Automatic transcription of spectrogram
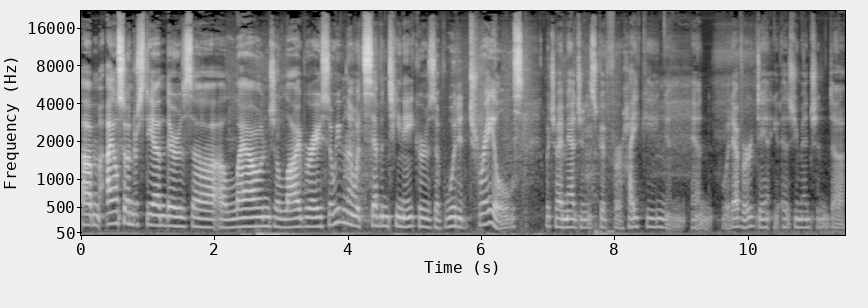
Um, I also understand there's a, a lounge, a library. So even though it's 17 acres of wooded trails, which I imagine is good for hiking and, and whatever, as you mentioned, uh,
